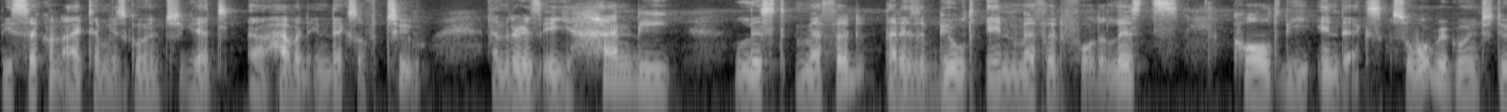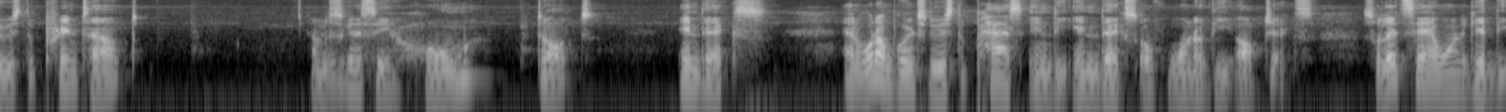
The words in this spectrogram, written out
The second item is going to get uh, have an index of two. And there is a handy list method that is a built-in method for the lists called the index. So what we're going to do is to print out, I'm just going to say home dot index and what I'm going to do is to pass in the index of one of the objects. So let's say I want to get the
